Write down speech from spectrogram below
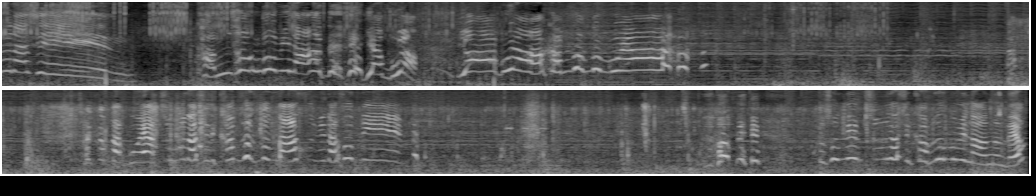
자 주문하신 감성돔이 나왔네. 야 뭐야? 야 뭐야? 감성돔 뭐야? 잠깐 만 뭐야? 주문하신 감성돔 나왔습니다 손님. 아니 손님 주문하신 감성돔이 나왔는데요?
